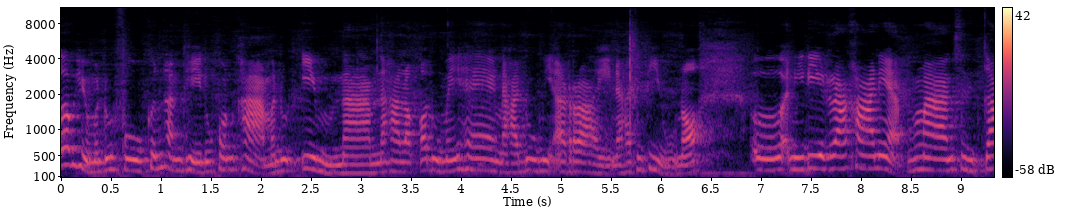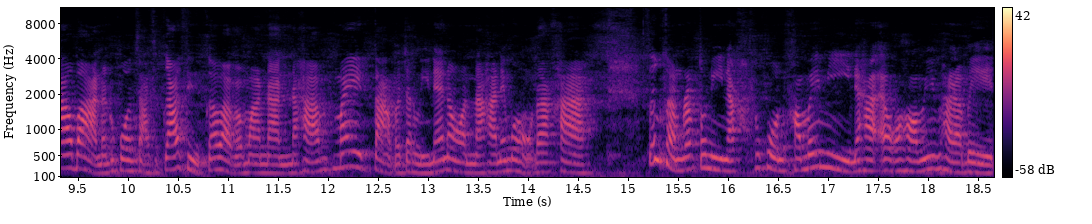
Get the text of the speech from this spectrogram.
อผิวมันดูฟูขึ้นทันทีทุกคนค่ะ มันดูอิ่มน้ำนะคะ แล้วก็ดูไม่แห้งนะคะ ดูมีอะไรนะคะที่ผิวเนาะเออ อันนี้ดีราคาเนี่ยประมาณ 49 บาทนะทุกคน 39 49 บาทประมาณนั้นนะคะ ไม่ต่างไปจากนี้แน่นอนนะคะ ในเรื่องของราคา ซึ่งสำหรับตัวนี้นะคะ ทุกคนเขาไม่มีนะคะแอลกอฮอล์ไม่มีพาราเบน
